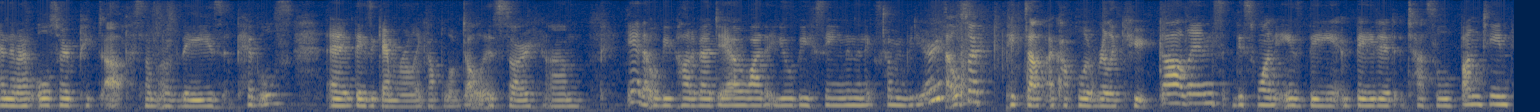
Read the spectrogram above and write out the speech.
and then I've also picked up some of these pebbles and these again were only a couple of dollars so um, yeah, that will be part of our DIY that you'll be seeing in the next coming videos. I also picked up a couple of really cute garlands. This one is the beaded tassel bunting,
